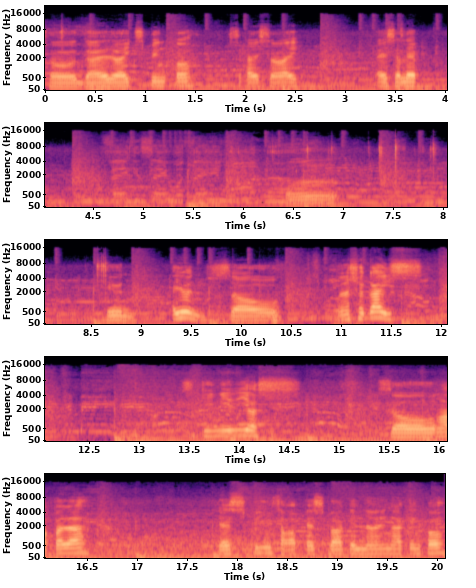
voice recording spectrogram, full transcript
So, dahil right spin ko, sakay sa right, ay sa left. Kung, yun. Ayun. So, ano siya guys? Si King Ilios. So, nga pala, test spin, saka test battle na rin natin ko.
